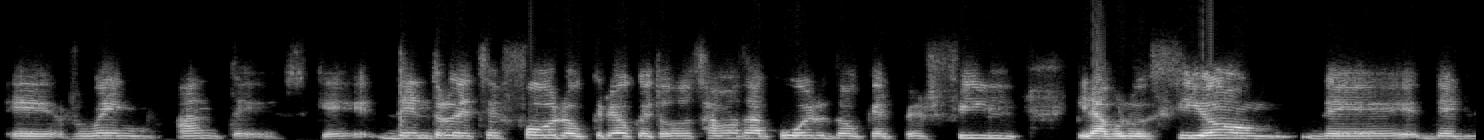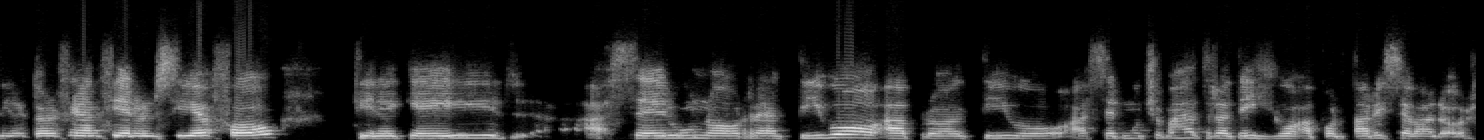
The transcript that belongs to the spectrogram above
eh, Rubén antes, que dentro de este foro creo que todos estamos de acuerdo que el perfil y la evolución del director financiero, el CFO, tiene que ir a ser uno reactivo a proactivo, a ser mucho más estratégico, a aportar ese valor.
